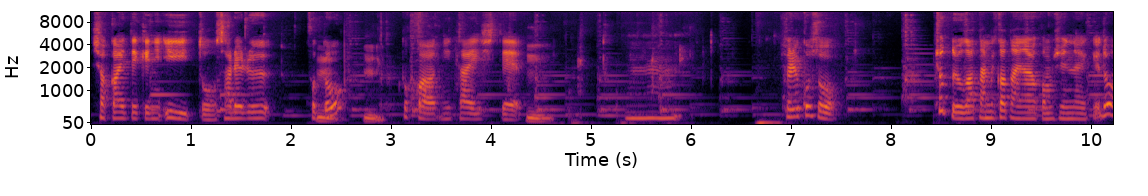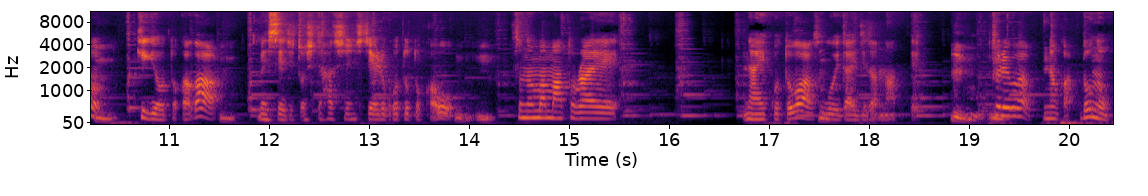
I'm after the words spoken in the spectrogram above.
社会的にいいとされること、うん。とかに対してうん。うん。それこそちょっとうがった見方になるかもしれないけど、うん。企業とかがうん。メッセージとして発信していることとかをうん。うん。そのまま捉えないことはすごい大事だなってうん。それはなんかどの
